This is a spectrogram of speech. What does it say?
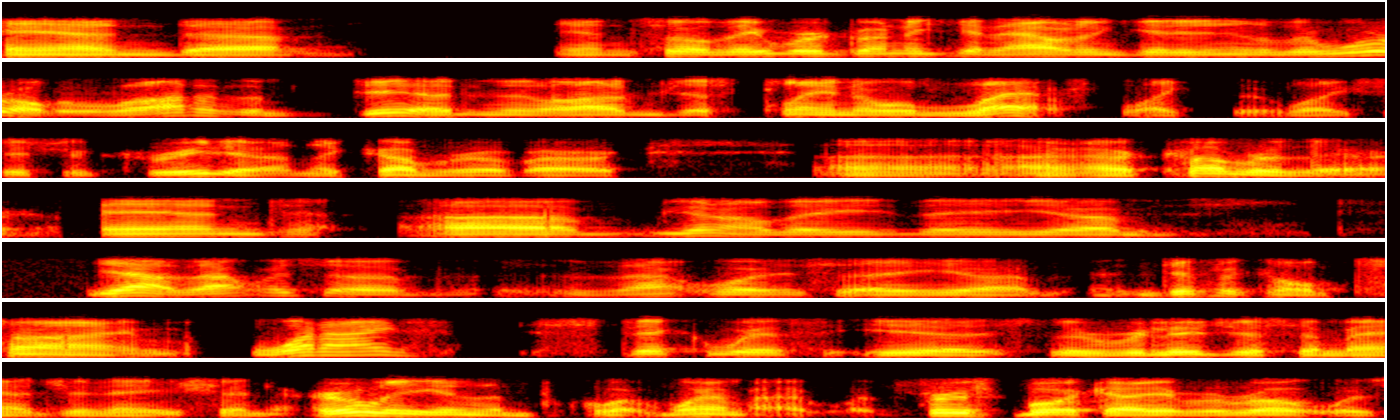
and um, and so they were going to get out and get into the world. A lot of them did, and a lot of them just plain old left, like the, like Sister Corita on the cover of our uh, our cover there. And uh, you know, they they um, yeah, that was a that was a uh, difficult time. What I stick with is the religious imagination. Early in the one of my first book I ever wrote was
